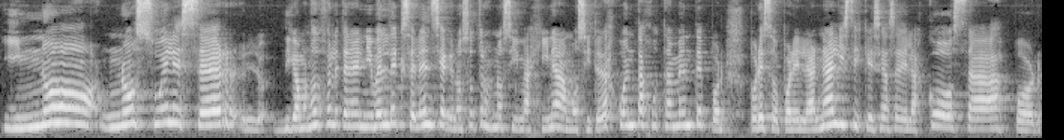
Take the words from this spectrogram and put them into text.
y no, no suele ser, digamos, no suele tener el nivel de excelencia que nosotros nos imaginamos. Y te das cuenta justamente por, por eso, por el análisis que se hace de las cosas, por,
